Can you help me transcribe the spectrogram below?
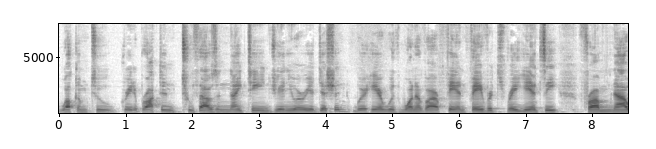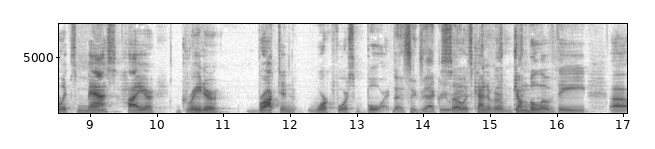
Welcome to Greater Brockton 2019 January edition. We're here with one of our fan favorites, Ray Yancey, from now it's Mass Hire Greater Brockton Workforce Board. That's exactly right. So it's kind of a jumble of the uh,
